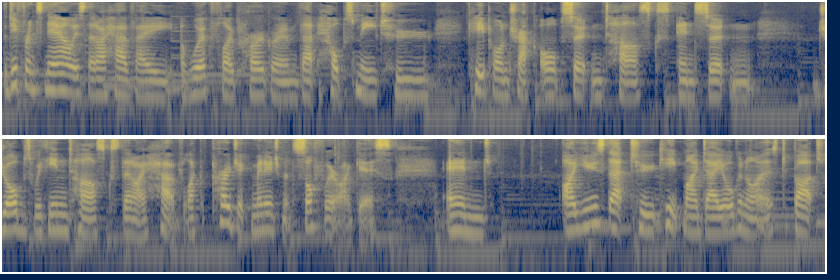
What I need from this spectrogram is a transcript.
the difference now is that I have a, a workflow program that helps me to keep on track of certain tasks and certain jobs within tasks that I have, like a project management software, I guess. And I use that to keep my day organised, but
